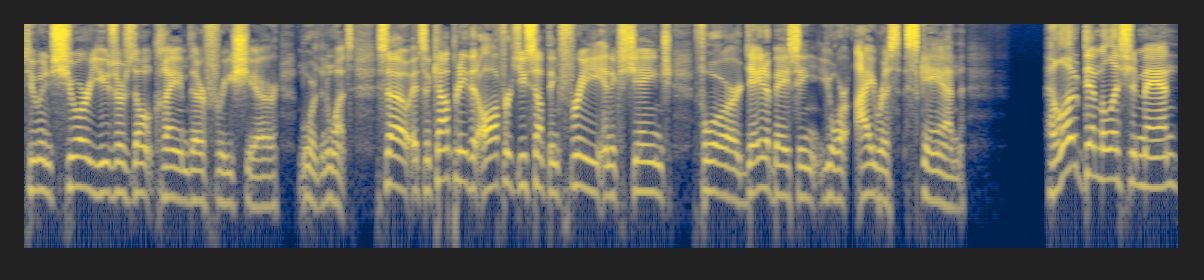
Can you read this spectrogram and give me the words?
to ensure users don't claim their free share more than once. So it's a company that offers you something free in exchange for databasing your iris scan. Hello, Demolition Man.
